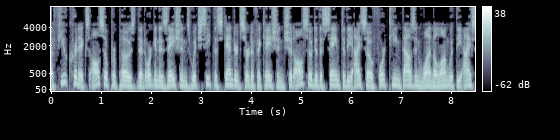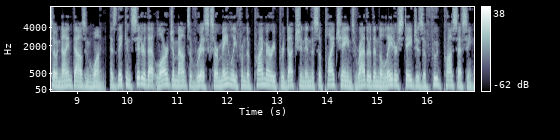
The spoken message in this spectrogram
A few critics also proposed that organizations which seek the standard certification should also do the same to the ISO 14001 along with the ISO 9001, as they consider that large amounts of risks are mainly from the primary production in the supply chains rather than the later stages of food processing.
